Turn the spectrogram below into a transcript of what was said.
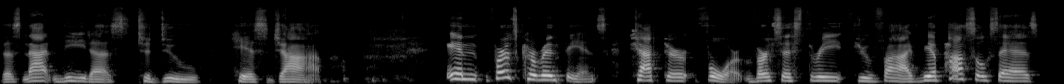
does not need us to do his job. In First Corinthians chapter 4, verses 3 through 5, the apostle says,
